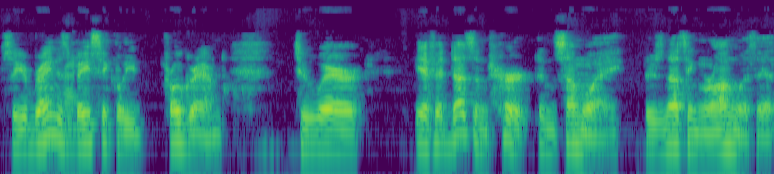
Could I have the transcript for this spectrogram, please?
so your brain is right. basically programmed to where if it doesn't hurt in some way there's nothing wrong with it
